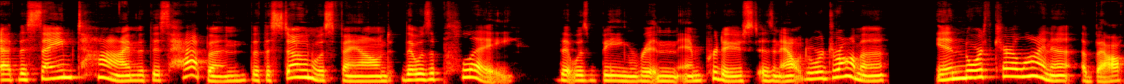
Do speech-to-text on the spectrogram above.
at the same time that this happened, that the stone was found, there was a play that was being written and produced as an outdoor drama in North Carolina about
